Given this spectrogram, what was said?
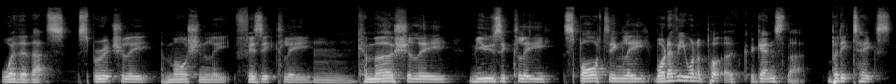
whether that's spiritually, emotionally, physically, mm. commercially, musically, sportingly, whatever you want to put against that. But it takes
